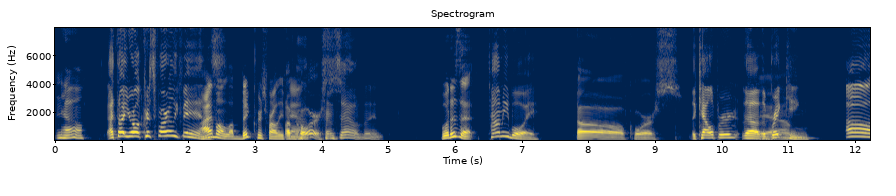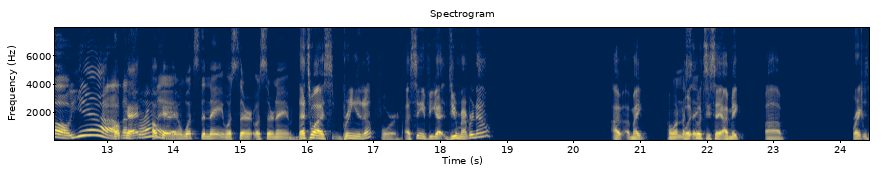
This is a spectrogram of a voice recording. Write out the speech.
No. I thought you're all Chris Farley fans. I'm a, a big Chris Farley fan. Of course. Turns out, uh, What is it? Tommy Boy, Oh, of course. the caliper, the the Brake Yeah. King. Oh yeah, okay. that's right. Okay. And what's the name? What's their What's their name? That's why I was bringing it up for. I was seeing if you got. Do you remember now? I, I make. I want to What, say. what's he say? I make uh brakes.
